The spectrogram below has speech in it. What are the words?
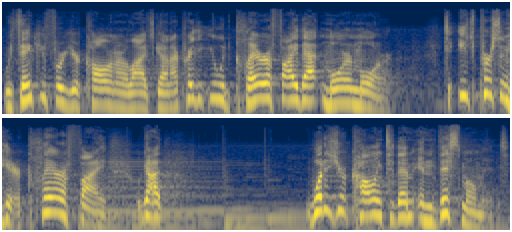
We thank you for your call in our lives, God. And I pray that you would clarify that more and more. To each person here, clarify, God, what is your calling to them in this moment,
